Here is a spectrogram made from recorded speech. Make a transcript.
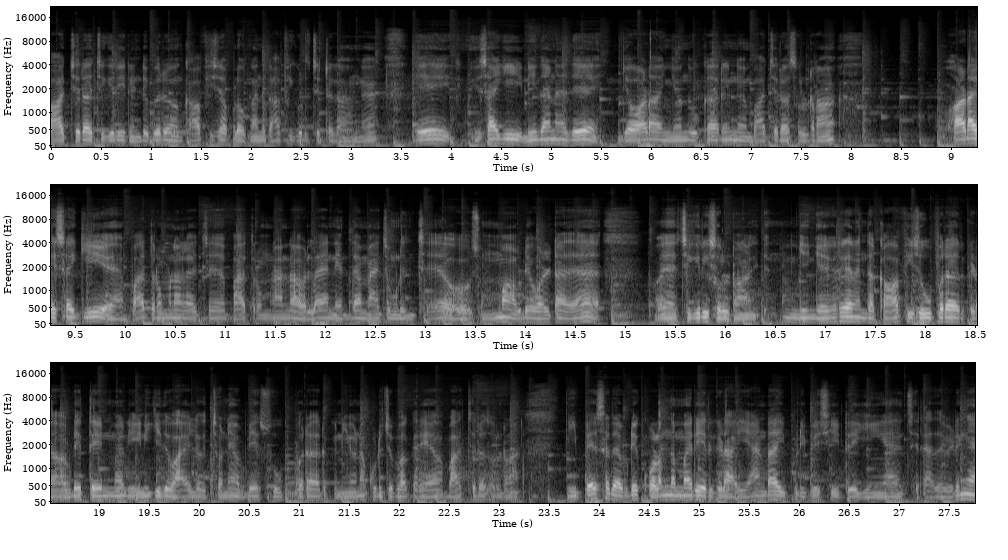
பாச்சிரா சிகிரி ரெண்டு பேரும் காஃபி ஷாப்பில் உட்காந்து காஃபி குடிச்சிட்ருக்காங்க ஏய் இசாகி நீ தானே அது இங்கே வாடா இங்கே வந்து உட்காருன்னு பாச்சிரா சொல்கிறான் வாடா இசாக்கி. பார்த்து ரொம்ப நாள் ஆச்சு. பார்த்து ரொம்ப நாள் ஆகல. நேற்று தான் மேட்ச் முடிஞ்சிச்சு. ஓ சும்மா அப்படியே வளட்டாத சிகிரி சொல்கிறான் இங்கே இங்கே இருக்கிற இந்த காஃபி சூப்பராக இருக்குடா. அப்படியே தேன் மாதிரி இனிக்குது. வாயில் வச்சோடனே அப்படியே சூப்பராக இருக்குது நீ வேணால் குடிச்சு பார்க்குறியா பாச்சிர சொல்கிறான் நீ பேசுகிறது அப்படியே குழந்த மாதிரி இருக்குடா. ஏன்டா இப்படி பேசிகிட்டு இருக்கீங்க? சரி அதை விடுங்க.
